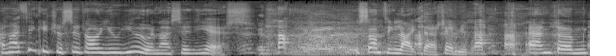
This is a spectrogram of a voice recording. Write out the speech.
And I think he just said, Are you you? And I said, Yes. Something like that, anyway. And um,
